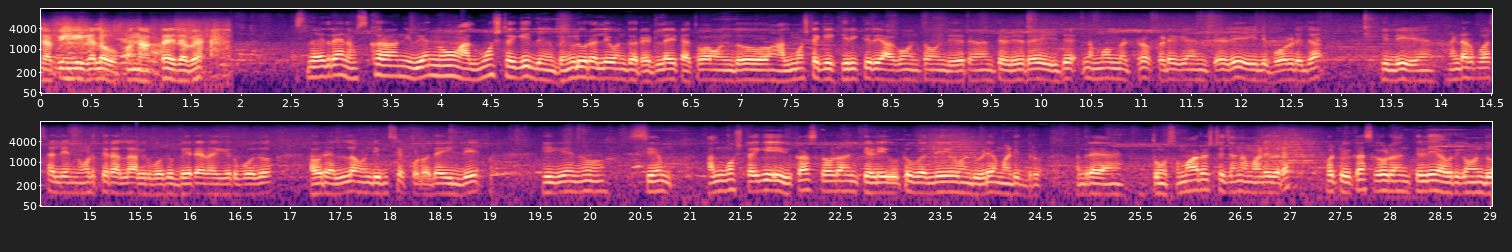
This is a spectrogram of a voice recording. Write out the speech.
ಶಾಪಿಂಗಿಗೆಲ್ಲ ಓಪನ್ ಆಗ್ತಾ ಇದ್ದಾವೆ. ಸ್ನೇಹಿತರೆ, ನಮಸ್ಕಾರ. ನೀವೇನು ಆಲ್ಮೋಸ್ಟ್ ಆಗಿ ಬೆಂಗಳೂರಲ್ಲಿ ಒಂದು ರೆಡ್ ಲೈಟ್ ಅಥವಾ ಒಂದು ಆಲ್ಮೋಸ್ಟ್ ಆಗಿ ಕಿರಿಕಿರಿ ಆಗುವಂಥ ಒಂದು ಏರಿಯಾ ಅಂತೇಳಿದರೆ ಇದೆ ನಮ್ಮ ಮೆಟ್ರೋ ಕಡೆಗೆ ಅಂತೇಳಿ ಇಲ್ಲಿ ಬೋರ್ಡ್ ಇದೆ. ಇಲ್ಲಿ ಅಂಡರ್ ಅಲ್ಲಿ ನೋಡ್ತಿರಲ್ಲ, ಆಗಿರ್ಬೋದು, ಬೇರೆಯವರಾಗಿರ್ಬೋದು, ಅವರೆಲ್ಲ ಒಂದು ಹಿಂಸೆ ಕೊಡೋದೇ ಇಲ್ಲಿ. ಈಗೇನು ಸೇಮ್ ಆಲ್ಮೋಸ್ಟ್ ಆಗಿ ವಿಕಾಸ್ ಗೌಡ ಅಂತೇಳಿ ಯೂಟ್ಯೂಬಲ್ಲಿ ಒಂದು ವಿಡಿಯೋ ಮಾಡಿದ್ರು. ಅಂದರೆ ತು ಸುಮಾರಷ್ಟು ಜನ ಮಾಡಿದ್ದಾರೆ ಬಟ್ ವಿಕಾಸ್ ಗೌಡ ಅಂತೇಳಿ ಅವರಿಗೆ ಒಂದು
